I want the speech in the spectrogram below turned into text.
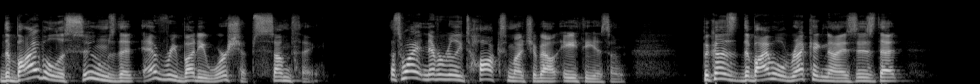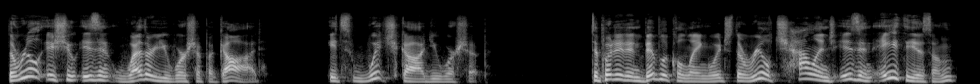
the Bible assumes that everybody worships something. That's why it never really talks much about atheism, because the Bible recognizes that the real issue isn't whether you worship a God, it's which God you worship. To put it in biblical language, the real challenge isn't atheism,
